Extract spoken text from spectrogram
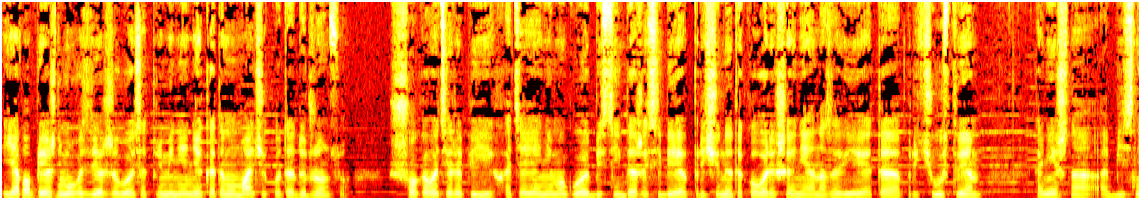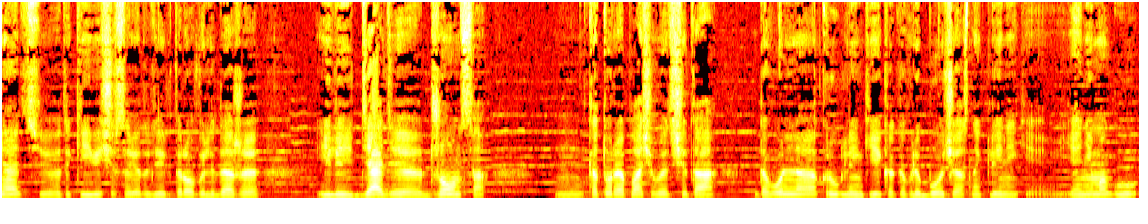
я по-прежнему воздерживаюсь от применения к этому мальчику Теду Джонсу. Шоковой терапии, хотя я не могу объяснить даже себе причины такого решения. Назови это предчувствием. Конечно, объяснять э, такие вещи совету директоров или даже или дяде Джонса – который оплачивает счета, довольно кругленькие, как и в любой частной клинике. Я не могу.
